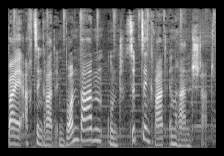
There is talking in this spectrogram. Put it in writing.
Bei 18 Grad in Bonn-Baden und 17 Grad in Randstadt.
